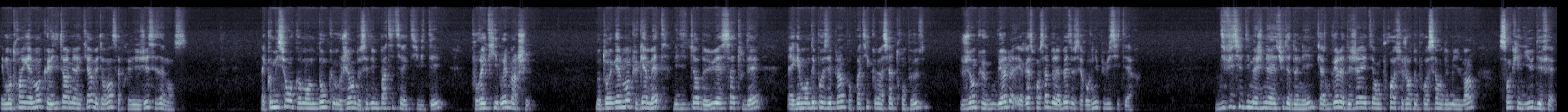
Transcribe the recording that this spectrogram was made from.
et montrant également que l'éditeur américain avait tendance à privilégier ses annonces. La Commission recommande donc aux géants de céder une partie de ses activités pour rééquilibrer le marché. Notons également que Gamet, l'éditeur de USA Today, a également déposé plainte pour pratiques commerciales trompeuses, jugeant que Google est responsable de la baisse de ses revenus publicitaires. Difficile d'imaginer la suite à donner, car Google a déjà été en proie à ce genre de procès en 2020 sans qu'il y ait eu d'effet.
